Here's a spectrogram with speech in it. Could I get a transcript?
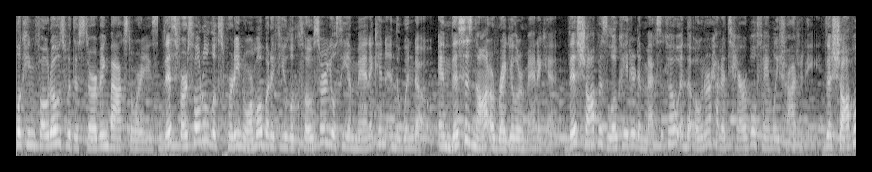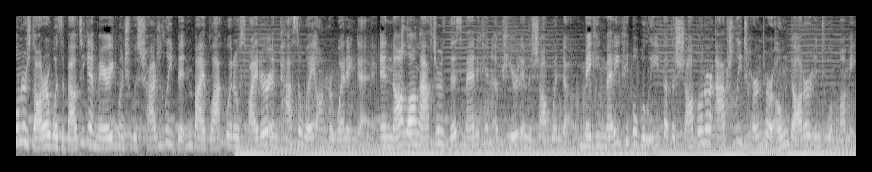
looking photos with disturbing backstories. This first photo looks pretty normal, but if you look closer, you'll see a mannequin in the window. And this is not a regular mannequin. This shop is located in Mexico and the owner had a terrible family tragedy. The shop owner's daughter was about to get married when she was tragically bitten by a black widow spider and passed away on her wedding day. And not long after, this mannequin appeared in the shop window, making many people believe that the shop owner actually turned her own daughter into a mummy.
